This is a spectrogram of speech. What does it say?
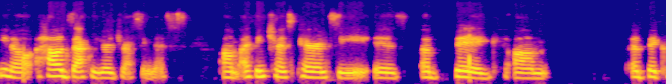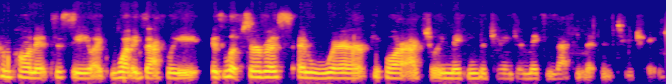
you know, how exactly you're addressing this. Um, I think transparency is a big, um, a big component to see like what exactly is lip service and where people are actually making the change and making that commitment to change.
